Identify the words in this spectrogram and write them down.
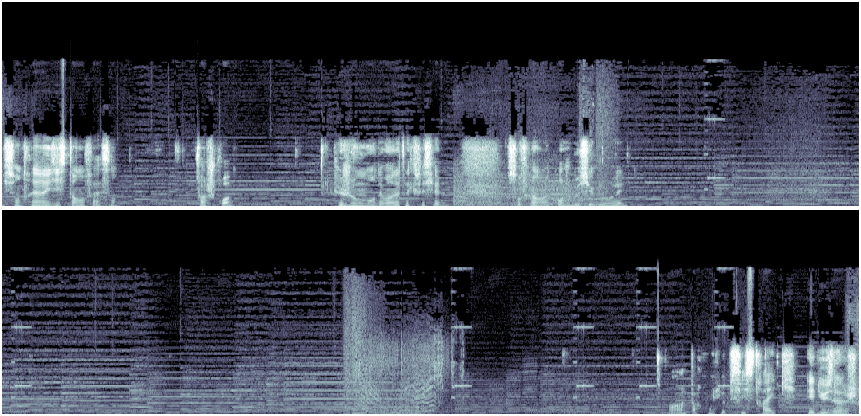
ils sont très résistants en face. Hein. Enfin je crois que j'ai augmenté mon attaque spéciale. Sauf qu'en raconte je me suis gouré. Le Psy Strike est d'usage.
